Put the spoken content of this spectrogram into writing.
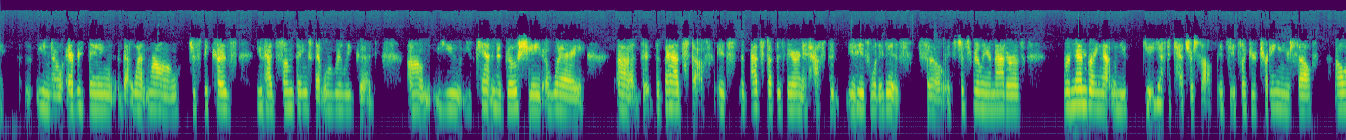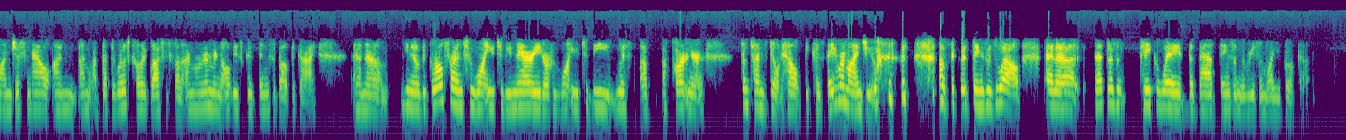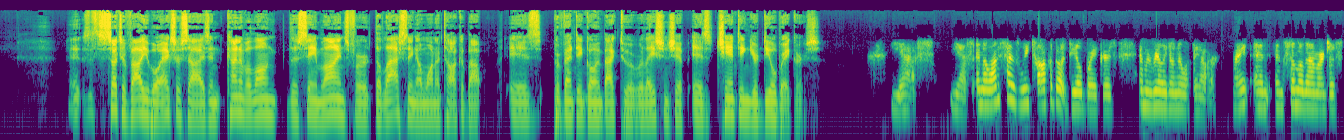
you know, everything that went wrong just because you had some things that were really good. Um, you you can't negotiate away uh, the the bad stuff. It's the bad stuff is there, and it has to. It is what it is. So it's just really a matter of remembering that when you you, you have to catch yourself. It's it's like you're training yourself. Oh, I'm just now. I'm I'm I've got the rose-colored glasses on. I'm remembering all these good things about the guy. And um, you know, the girlfriends who want you to be married or who want you to be with a, a partner sometimes don't help because they remind you of the good things as well. And uh, that doesn't take away the bad things and the reason why you broke up. It's such a valuable exercise, and kind of along the same lines. For the last thing I want to talk about is preventing going back to a relationship is chanting your deal breakers. Yes, yes. And a lot of times we talk about deal breakers and we really don't know what they are, right? And and some of them are just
